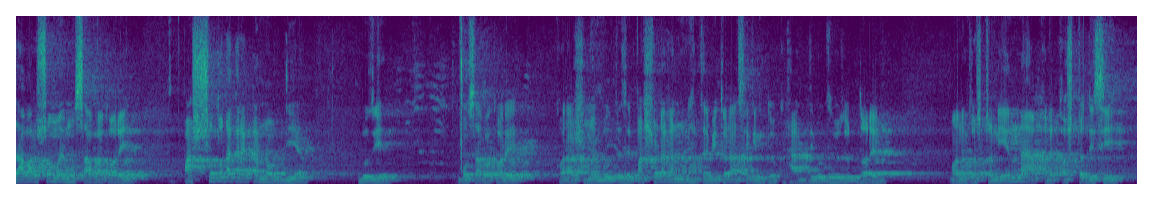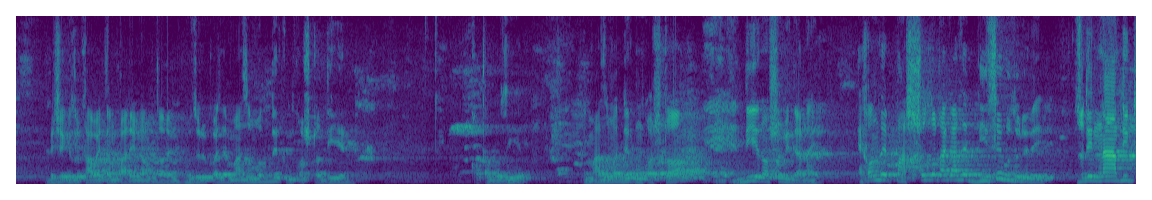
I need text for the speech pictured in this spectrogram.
যাওয়ার সময় মুসাফা করে। পাঁচশত টাকার একটা নোট দিয়া, বুঝিয়ে মুসাফা করে। করার সময় বলতেছে, পাঁচশো টাকার হাতের ভিতরে আছে কিন্তু, হাত দিব হুজুর ধরেন। মনে কষ্ট নিয়েন না, আপনারা কষ্ট দিছি, বেশি কিছু খাওয়াইতাম পারি না, ধরেন। হুজুর কয় মাঝে মধ্যে কষ্ট দিয়েন। কথা বুঝিয়ে। মাঝে মধ্যে এরকম কষ্ট দিয়ে অসুবিধা নাই। এখন যে পাঁচশত টাকা যে দিছে হুজুরে রে, যদি না দিত,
